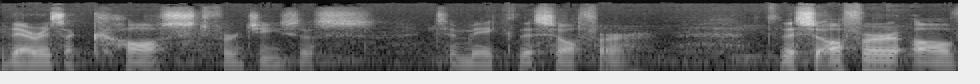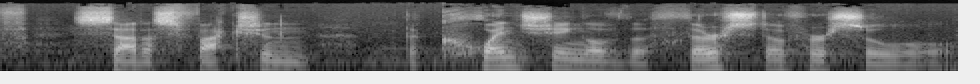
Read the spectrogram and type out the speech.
there is a cost for Jesus to make this offer. This offer of satisfaction, the quenching of the thirst of her soul,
